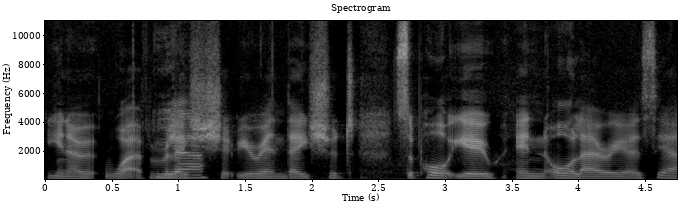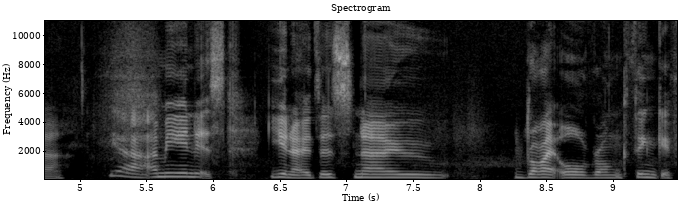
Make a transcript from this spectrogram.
you know, whatever Yeah. relationship you're in, they should support you in all areas. Yeah. Yeah, I mean, it's you know, there's no right or wrong thing. If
